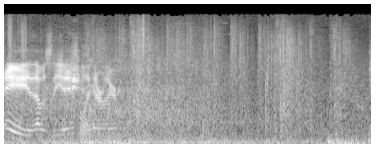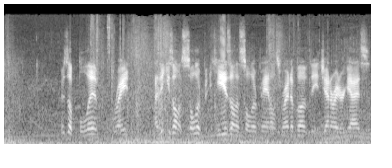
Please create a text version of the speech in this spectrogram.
Hey, that was the initial I hit earlier. There's a blip right. I think he's on the solar. He is on the solar panels right above the generator guys.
